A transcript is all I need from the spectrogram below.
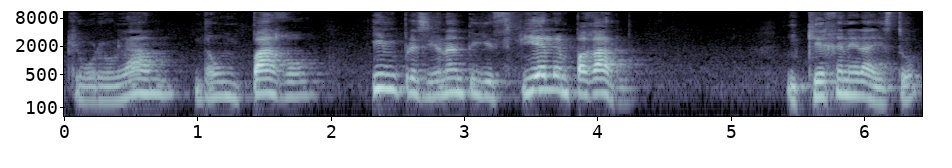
que Boreolam da un pago impresionante y es fiel en pagarlo. ¿Y qué genera esto?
